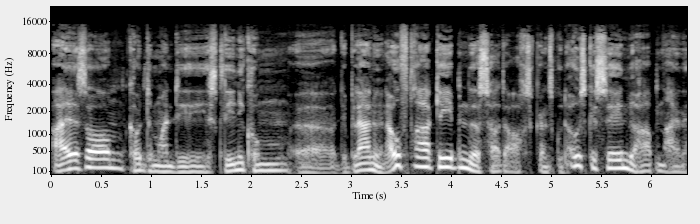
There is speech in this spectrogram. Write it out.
Also konnte man das Klinikum äh, die Planung in Auftrag geben. Das hat auch ganz gut ausgesehen. Wir haben ein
